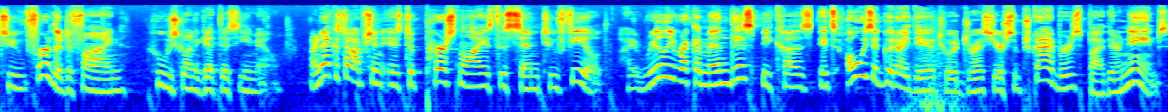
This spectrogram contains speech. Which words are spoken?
to further define who's going to get this email. Our next option is to personalize the send to field. I really recommend this because it's always a good idea to address your subscribers by their names.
